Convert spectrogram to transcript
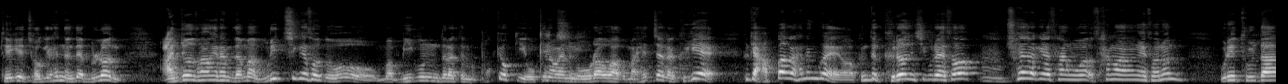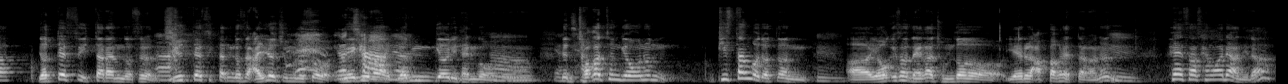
되게 저기를 했는데 물론 안 좋은 상황이긴 합니다만 우리 측에서도 막 미군들한테 뭐 폭격기 오키나와 있는 거. 오라고 하고 막 했잖아요. 그게 그렇게 압박을 하는 거예요. 근데 그런 식으로 해서 응. 최악의 상황, 상황에서는 우리 둘 다 엿댈 수 있다라는 것을 아. 지읒댈 수 있다는 것을 알려줌으로써. 외교가 연결이 되는 거거든. 어, 근데. 저 같은 경우는 비슷한 거죠. 어떤 음. 어, 여기서 내가 좀 더 얘를 압박을 했다가는 음. 회사 생활이 아니라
